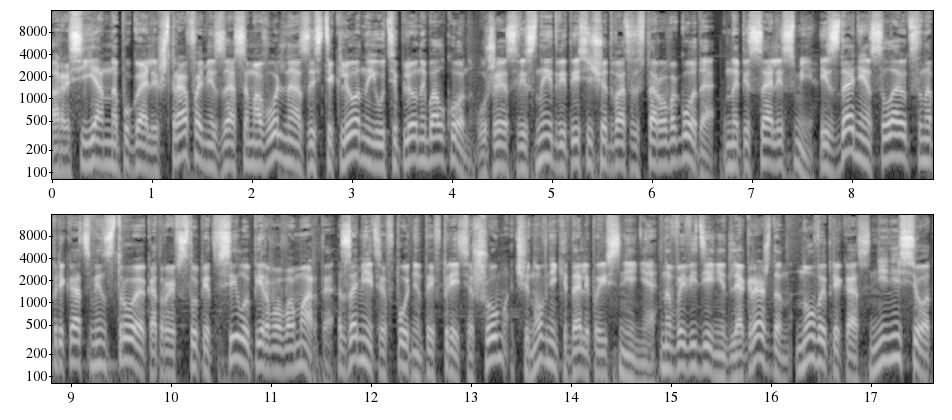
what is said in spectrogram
Россиян напугали штрафами за самовольно застекленный и утепленный балкон уже с весны 2022 года, написали СМИ. Издания ссылаются на приказ Минстроя, который вступит в силу 1 марта. Заметив поднятый в прессе шум, чиновники дали пояснение. Нововведений для граждан новый приказ не несет,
